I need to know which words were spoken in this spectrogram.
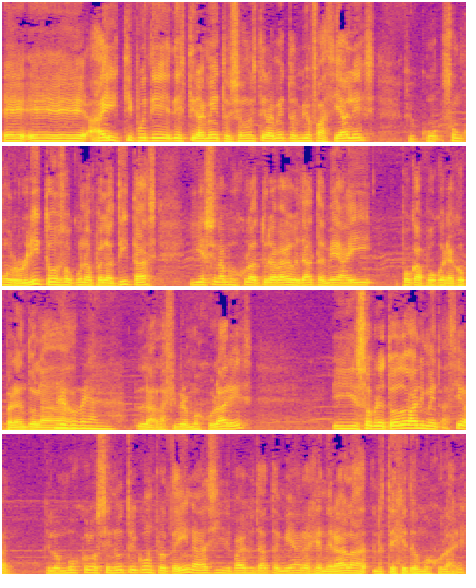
Eh, eh, hay tipos de, de estiramientos, son estiramientos miofaciales, que cu- son con rulitos o con unas pelotitas, y es una musculatura va a ayudar también ahí poco a poco recuperando la- Recuperando. la- las fibras musculares. Y sobre todo alimentación, que los músculos se nutren con proteínas y va a ayudar también a regenerar la- los tejidos musculares.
